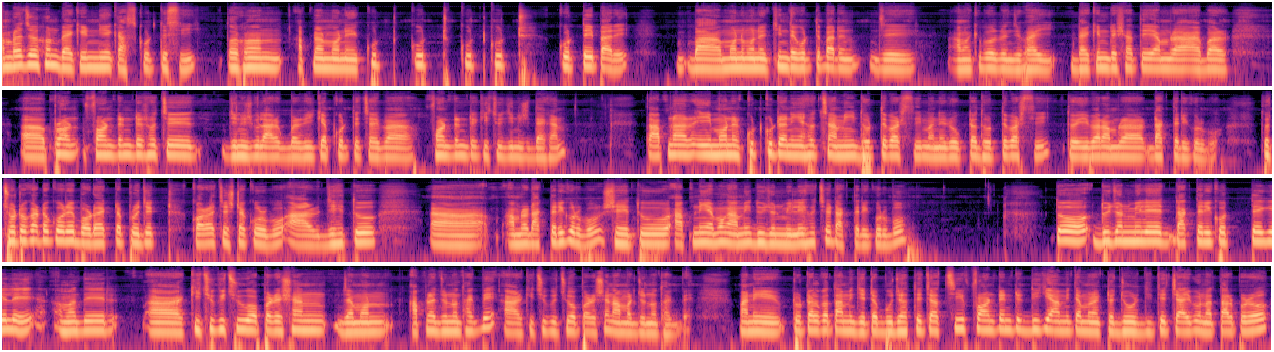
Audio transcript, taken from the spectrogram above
আমরা যখন ব্যাকেন্ড নিয়ে কাজ করতেছি, তখন আপনার মনে কুট কুট কুট কুট করতেই পারে বা মনে মনে চিন্তা করতে পারেন যে আমাকে বলবেন যে, ভাই ব্যাকেন্ডের সাথে আমরা আবার ফ্রন্ট এন্ডের হচ্ছে জিনিসগুলো আরেকবার রিক্যাপ করতে চাই বা ফ্রন্ট এন্ডের কিছু জিনিস দেখান। তো আপনার এই মনের কুটকুটা নিয়ে হচ্ছে আমি ধরতে পারছি মানে রোগটা ধরতে পারছি, তো এবার আমরা ডাক্তারি করব। তো ছোটোখাটো করে বড় একটা প্রজেক্ট করার চেষ্টা করব, আর যেহেতু আমরা ডাক্তারি করব, সেহেতু আপনি এবং আমি দুজন মিলেই হচ্ছে ডাক্তারি করব। তো দুজন মিলে ডাক্তারি করতে গেলে আমাদের কিছু কিছু অপারেশন যেমন আপনার জন্য থাকবে আর কিছু কিছু অপারেশন আমার জন্য থাকবে। মানে টোটাল কথা আমি যেটা বোঝাতে চাচ্ছি ফ্রন্ট এন্ডের দিকে আমি তেমন একটা জোর দিতে চাইব না। তারপরেও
